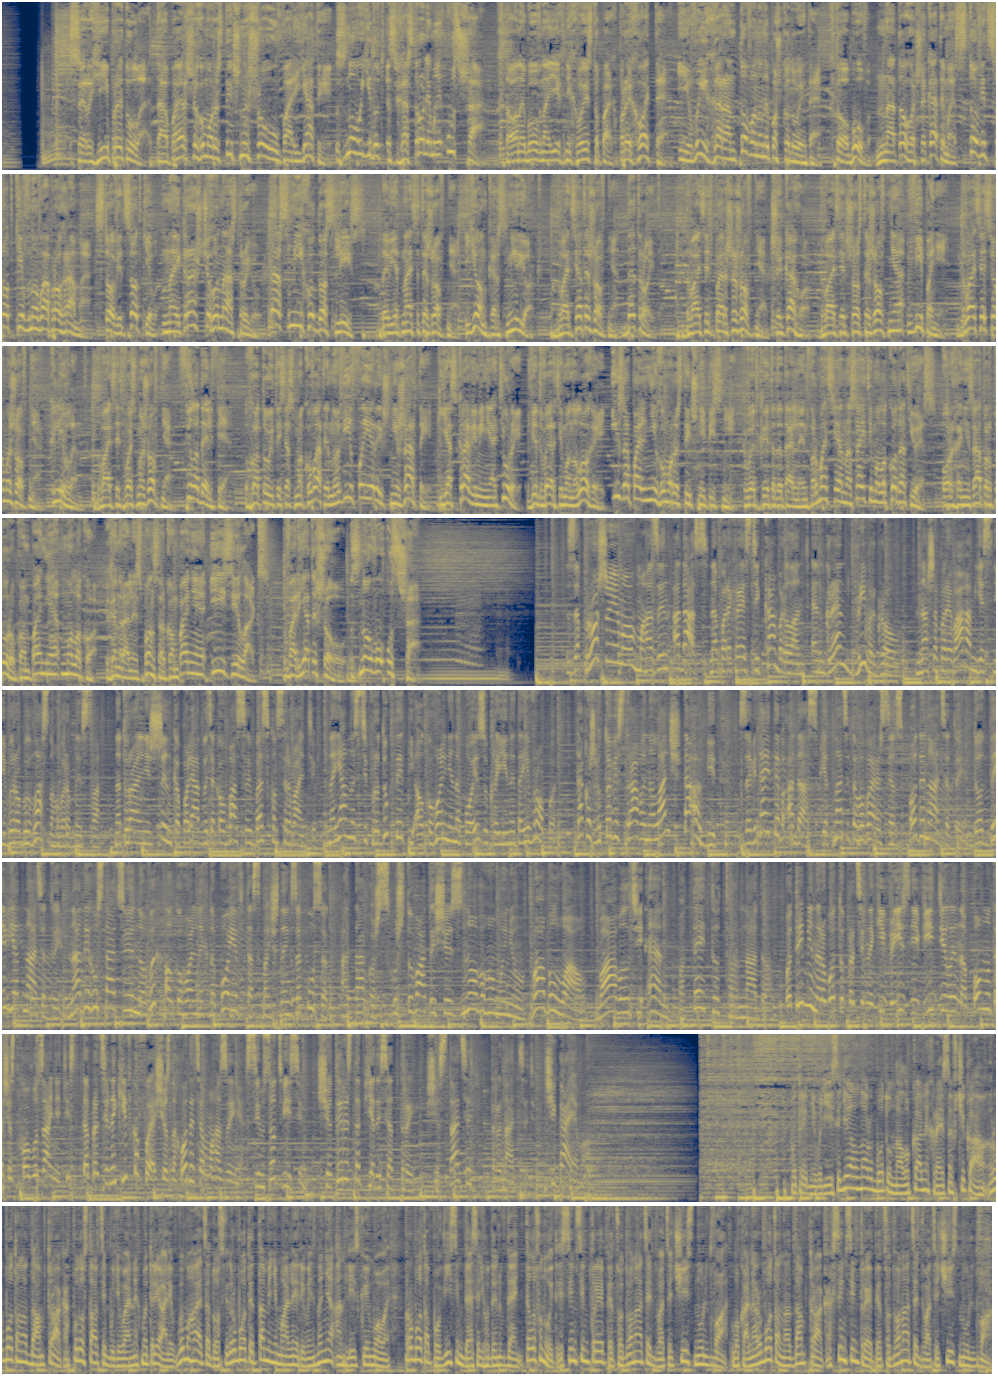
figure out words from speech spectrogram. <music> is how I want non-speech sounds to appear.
Сергій Притула та перше гумористичне шоу Вар'яти знову їдуть з гастролями у США. Хто не був на їхніх виступах, приходьте, і ви гарантовано не пошкодуєте. Хто був, на того чекатиме 100% нова програма, 100% найкращого настрою та сміху до сліз. 19 жовтня, Йонкерс, Нью-Йорк, 20 жовтня, Детройт. 21 жовтня Чикаго, 26 жовтня Віпані, 27 жовтня Клівленд, 28 жовтня Філадельфія. Готуйтеся смакувати нові феєричні жарти, яскраві мініатюри, відверті монологи і запальні гумористичні пісні. Квитки та детальна інформація на сайті молоко.us. Організатор туру компанія Молоко, генеральний спонсор компанія Easy Lux. Вар'яти шоу знову у США. Запрошуємо в магазин Адас на перехресті Камберланд Grand River Grove. Наша перевага м'ясні вироби власного виробництва, натуральні шинка, полядвиця, ковбаси без консервантів, наявності продукти і алкогольні напої з України та Європи. Також готові страви на ланч та обід. Завітайте в Адас 15 вересня з 11 до 19 на дегустацію нових алкогольних напоїв та смачних закусок, а також скуштувати щось з нового меню Bubble Wow, Bubble and Potato Tornado. Потрібні на роботу працівників різні відділи на повну та часткову зайнятість та працівників кафе, що знаходиться в магазині 708 453 16 13. Чекаємо. Потрібні водії CDL на роботу на локальних рейсах в Чикаго. Робота на дамп-траках по доставці будівельних матеріалів. Вимагається досвід роботи та мінімальний рівень знання англійської мови. Робота по 8-10 годин в день. Телефонуйте 773 512 2602. Локальна робота на дамп-траках 773 512 2602.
